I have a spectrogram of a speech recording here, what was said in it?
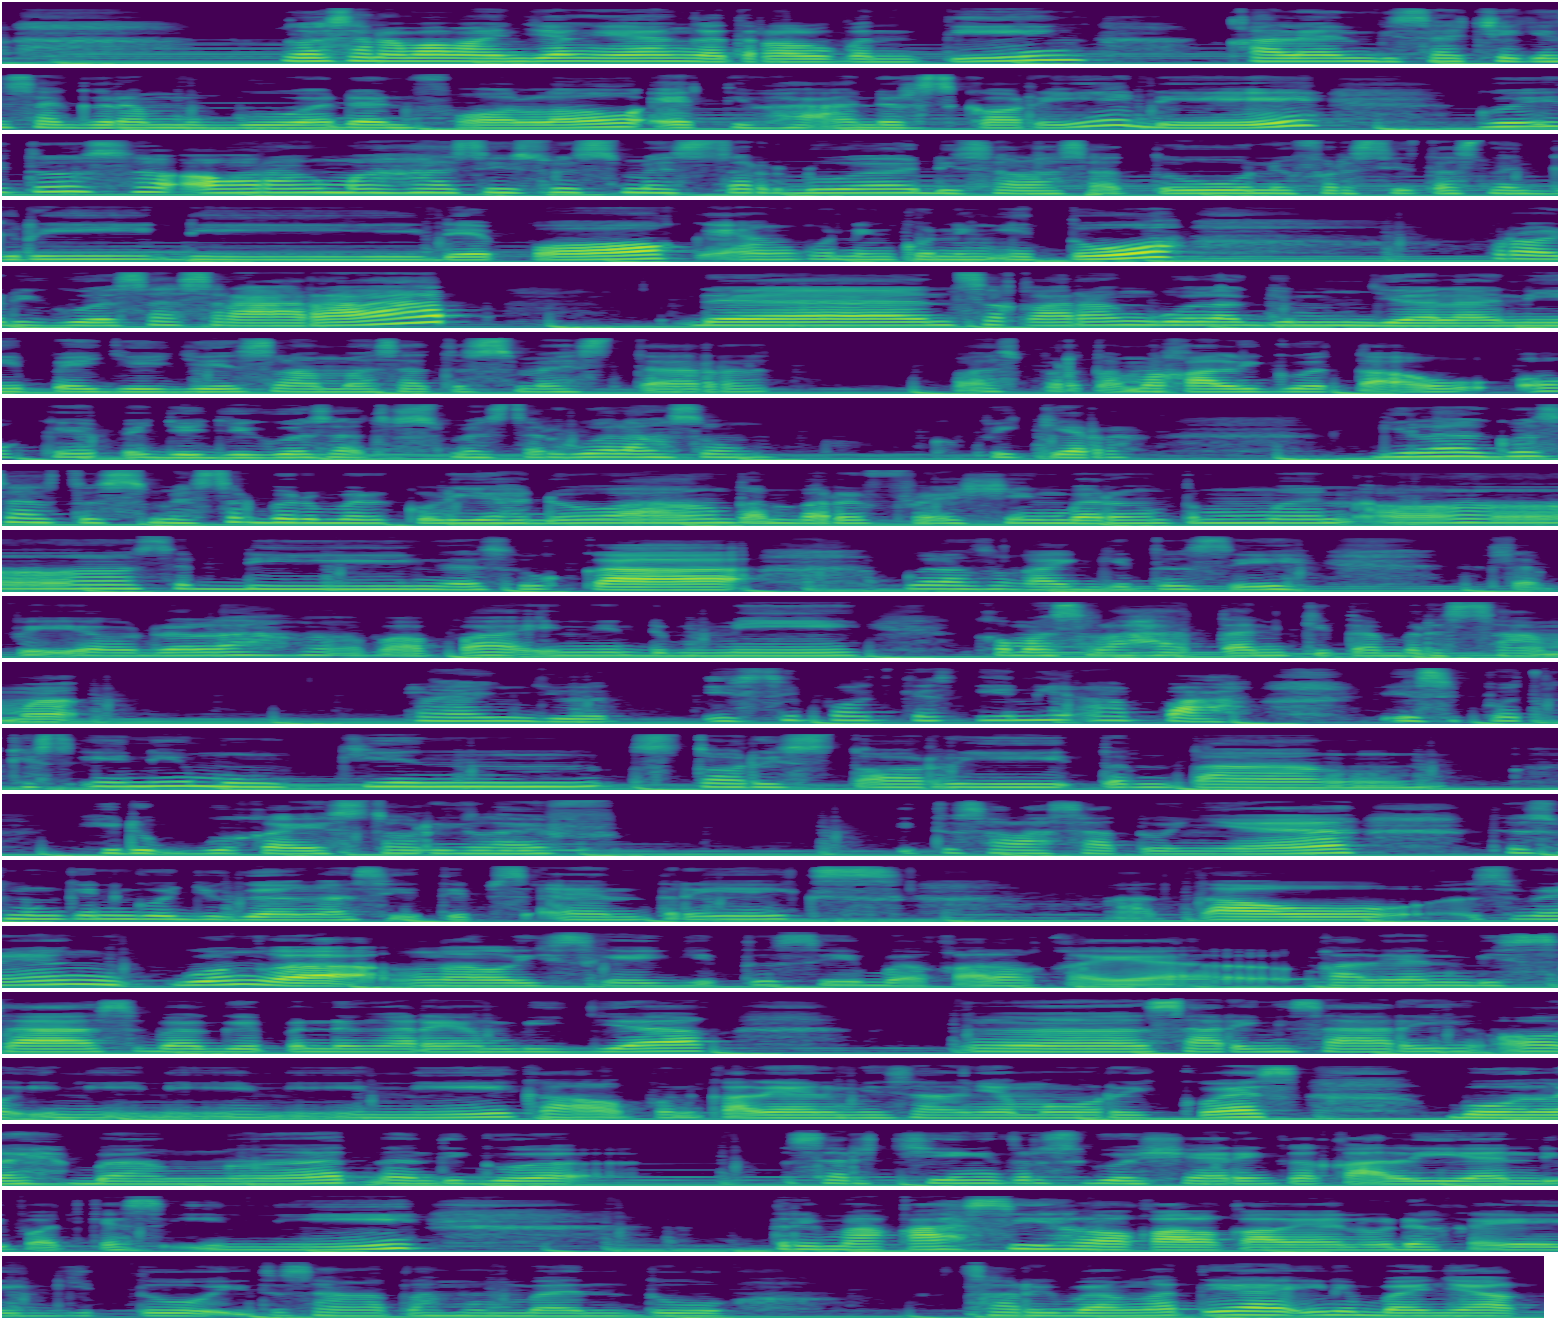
Gak usah nama panjang ya, gak terlalu penting. Kalian bisa cek Instagram gue dan follow yuha underscore yd Gue itu seorang mahasiswa semester 2 di salah satu universitas negeri di Depok Yang kuning-kuning itu. Prodi gue sastra Arab. Dan sekarang gue lagi menjalani PJJ selama satu semester. Pas pertama kali gue tahu oke okay, PJJ gue satu semester gue langsung kepikir gila gue satu semester bener-bener kuliah doang tanpa refreshing bareng temen oh sedih nggak suka. Gue langsung kayak gitu sih. Tapi ya udahlah nggak apa-apa. Ini demi kemaslahatan kita bersama. Lanjut isi podcast ini apa? Isi podcast ini mungkin story-story tentang hidup gue kayak story life itu salah satunya. Terus mungkin gue juga ngasih tips and tricks atau sebenarnya gue nggak ngelis kayak gitu sih bakal kayak kalian bisa sebagai pendengar yang bijak ngesaring-saring oh ini ini ini ini. Kalaupun kalian misalnya mau request boleh banget. Nanti gue searching terus gue sharing ke kalian di podcast ini. Terima kasih loh kalau kalian udah kayak gitu. Itu sangatlah membantu. Sorry banget ya ini banyak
